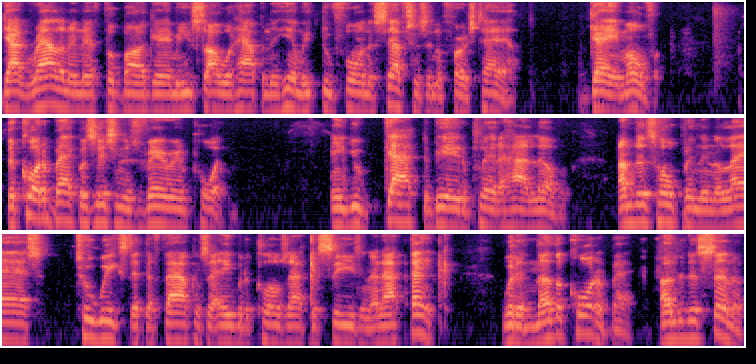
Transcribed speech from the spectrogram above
got rallied in that football game, and you saw what happened to him. He threw four interceptions in the first half. Game over. The quarterback position is very important, and you got to be able to play at a high level. I'm just hoping in the last two weeks that the Falcons are able to close out the season, and I think with another quarterback under the center,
